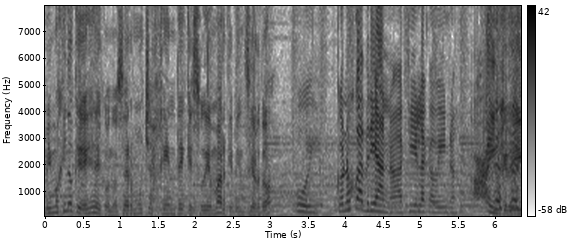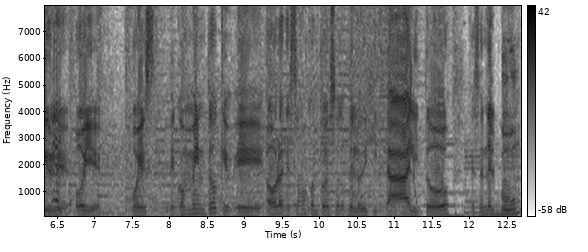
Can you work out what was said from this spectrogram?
me imagino que dejes de conocer mucha gente que estudia marketing, ¿cierto? Uy, conozco a Adriana aquí en la cabina. ¡Ah, increíble! Oye, pues te comento que eh, ahora que estamos con todo eso de lo digital y todo, que está en el boom,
